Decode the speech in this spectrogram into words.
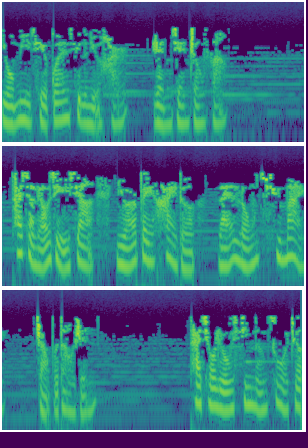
有密切关系的女孩，人间蒸发。他想了解一下女儿被害的来龙去脉，找不到人。他求刘星能作证，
